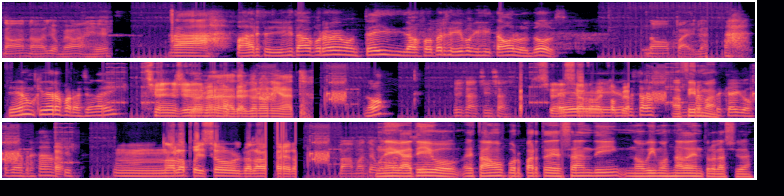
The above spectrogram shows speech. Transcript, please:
No, no, yo me bajé. Ah, parce, yo dije estaba por eso me monté y la fue a perseguir porque sí estábamos los dos. No, paila. ¿Tienes un kit de reparación ahí? Sí, sí, no de copia. alguna unidad. ¿No? Sí, sí, sabes. Sí, Eh. ¿Dónde Afirma. Te caigo, porque me prestas un kit. Mm, No lo pudiste volver a ver. Vamos negativo. Estábamos por parte de Sandy. No vimos nada dentro de la ciudad.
